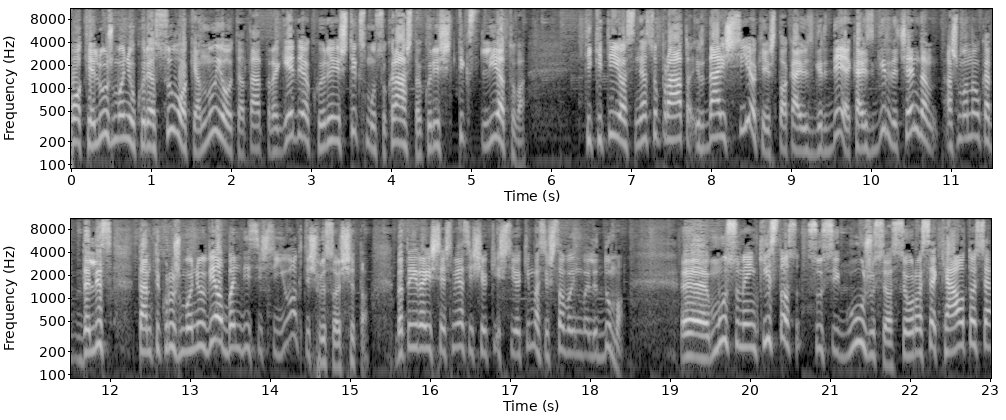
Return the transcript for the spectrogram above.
po kelių žmonių, kurie suvokė, nujautė tą tragediją, kuri ištiks mūsų kraštą, kuri ištiks Lietuvą. Tik kiti jos nesuprato ir dar išsijokė iš to, ką jūs girdėję, ką jūs girdite. Šiandien aš manau, kad dalis tam tikrų žmonių vėl bandys išsijokti iš viso šito. Bet tai yra iš esmės išsijokimas iš savo invalidumo. E, mūsų menkistos susigūžusios siaurose keutose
